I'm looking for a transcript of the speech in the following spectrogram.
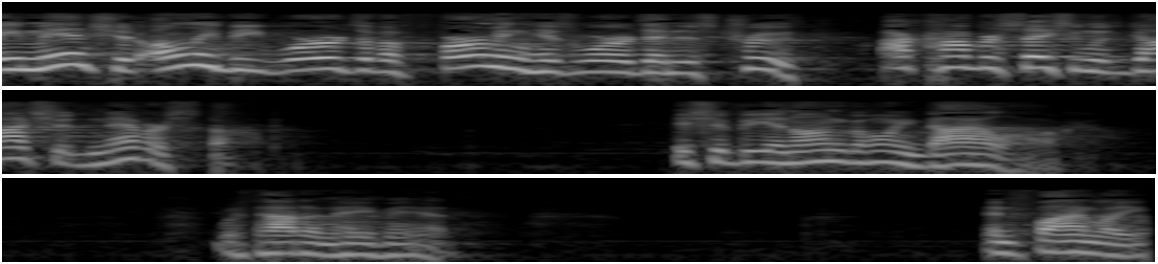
Amen should only be words of affirming His words and His truth. Our conversation with God should never stop. It should be an ongoing dialogue without an amen. And finally,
